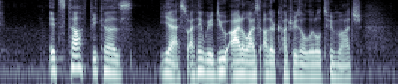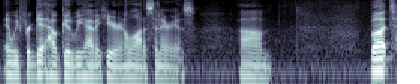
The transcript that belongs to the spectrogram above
it's tough because yes, I think we do idolize other countries a little too much, and we forget how good we have it here in a lot of scenarios. Um, but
